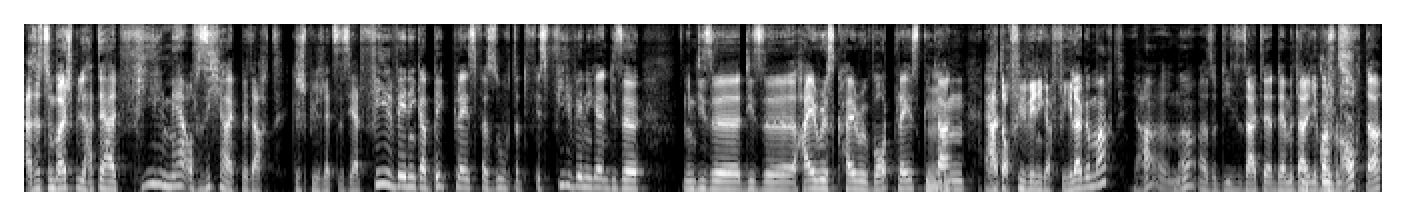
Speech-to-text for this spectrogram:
Also zum Beispiel hat er halt viel mehr auf Sicherheit bedacht gespielt letztes Jahr. Hat viel weniger Big Plays versucht, ist viel weniger in diese, in diese, diese High-Risk, High-Reward-Plays mhm. gegangen. Mhm. Er hat auch viel weniger Fehler gemacht. Ja, ne? also die Seite der Medaille Gut. war schon auch da.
